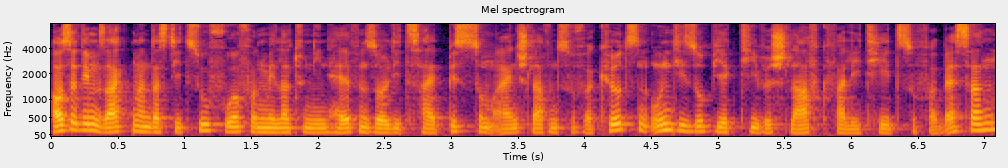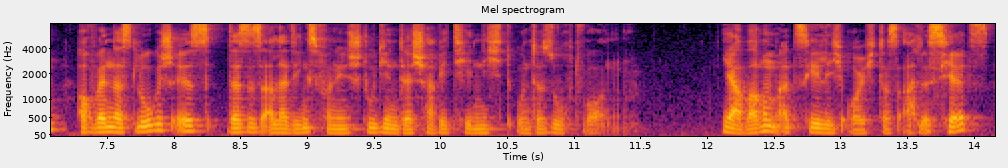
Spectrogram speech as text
Außerdem sagt man, dass die Zufuhr von Melatonin helfen soll, die Zeit bis zum Einschlafen zu verkürzen und die subjektive Schlafqualität zu verbessern, auch wenn das logisch ist, das ist allerdings von den Studien der Charité nicht untersucht worden. Ja, warum erzähle ich euch das alles jetzt?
